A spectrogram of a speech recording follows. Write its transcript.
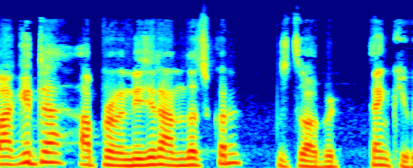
বাকিটা আপনারা নিজেরা আন্দাজ করেন, বুঝতে পারবেন। থ্যাংক ইউ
